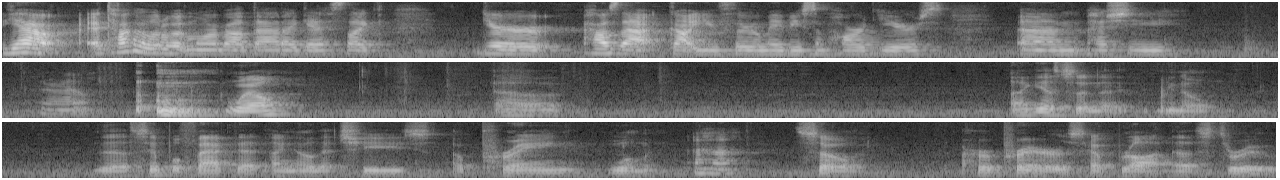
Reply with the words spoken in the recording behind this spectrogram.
yeah, talk a little bit more about that. I guess like your how's that got you through maybe some hard years. Um, has she? I don't know. Well, uh, I guess, in the, you know, the simple fact that I know that she's a praying woman. Uh huh. So her prayers have brought us through.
